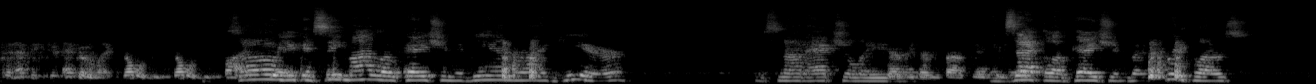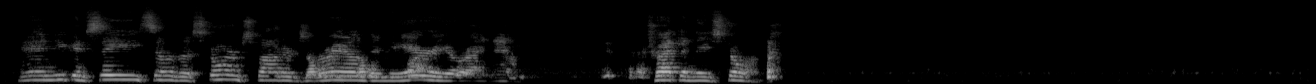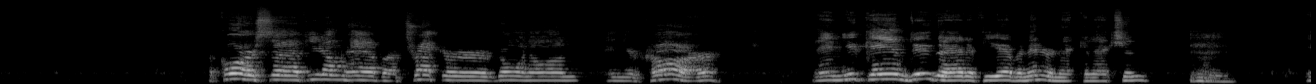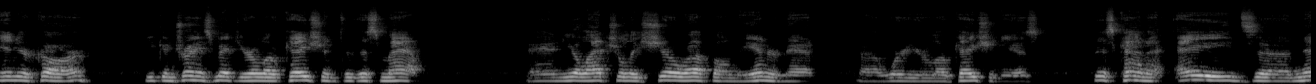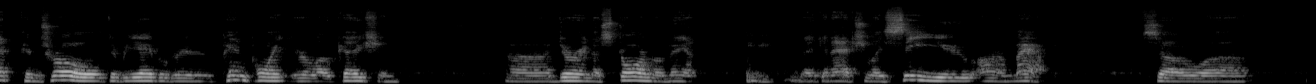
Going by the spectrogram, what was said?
Connecting to Echo Link, W, W, So you can see my location again right here. It's not actually the exact location, but pretty close. And you can see some of the storm spotters around in the area right now, tracking these storms. Of course, uh, if you don't have a tracker going on in your car, and you can do that if you have an internet connection in your car. You can transmit your location to this map, and you'll actually show up on the internet uh, where your location is. This kind of aids uh, net control to be able to pinpoint your location uh, during a storm event. they can actually see you on a map. So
